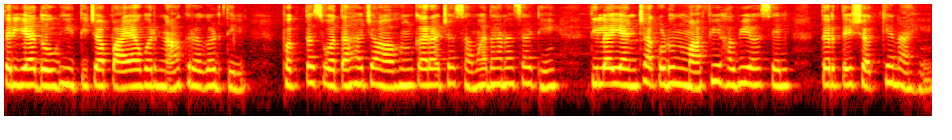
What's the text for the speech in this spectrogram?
तर या दोघी तिच्या पायावर नाक रगडतील. फक्त स्वतःच्या अहंकाराच्या समाधानासाठी तिला यांच्याकडून माफी हवी असेल तर ते शक्य नाही.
